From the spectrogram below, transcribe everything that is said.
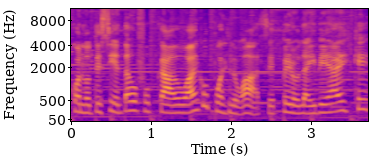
cuando te sientas ofuscado o algo, pues lo haces. Pero la idea es que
